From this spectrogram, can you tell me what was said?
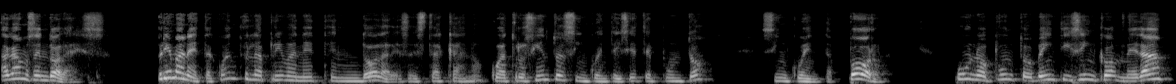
Hagamos en dólares. Prima neta, ¿cuánto es la prima neta en dólares? Está acá, ¿no? 457.50 por 1.25 me da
